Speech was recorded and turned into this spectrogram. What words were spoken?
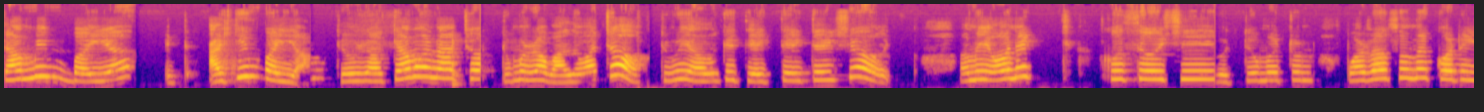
তামিম ভাইয়া আজিম ভাইয়া, তোমরা কেমন আছো? তোমরা ভালো আছো? তুমি আমাকে দেখতে এসেছ? আমি অনেক খুশি হয়েছি। তোমার পড়াশোনা করি।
